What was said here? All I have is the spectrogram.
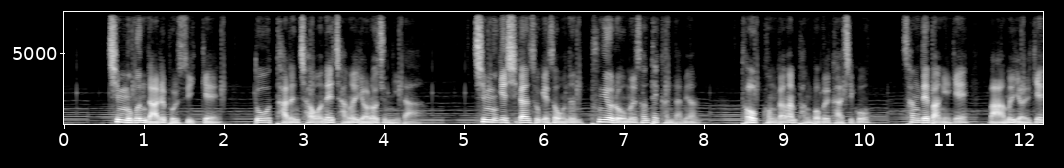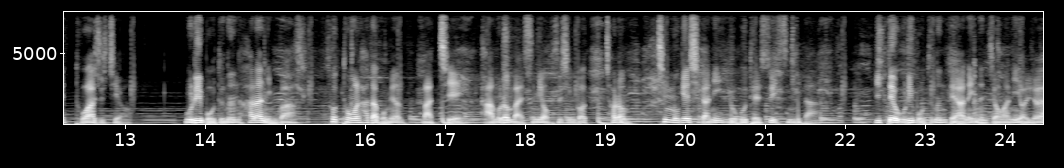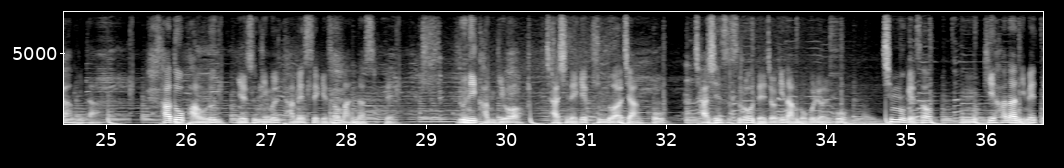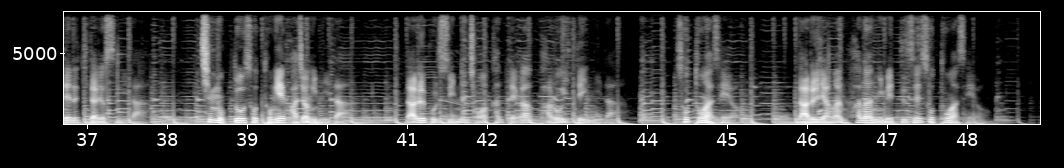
침묵은 나를 볼 수 있게 또 다른 차원의 장을 열어줍니다. 침묵의 시간 속에서 오는 풍요로움을 선택한다면 더욱 건강한 방법을 가지고 상대방에게 마음을 열게 도와주지요. 우리 모두는 하나님과 소통을 하다 보면 마치 아무런 말씀이 없으신 것처럼 침묵의 시간이 요구될 수 있습니다. 이때 우리 모두는 내 안에 있는 영안이 열려야 합니다. 사도 바울은 예수님을 다메섹에서 만났을 때 눈이 감기워 자신에게 분노하지 않고 자신 스스로 내적인 안목을 열고 침묵에서 묵묵히 하나님의 때를 기다렸습니다. 침묵도 소통의 과정입니다. 나를 볼 수 있는 정확한 때가 바로 이때입니다. 소통하세요. 나를 향한 하나님의 뜻에 소통하세요.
